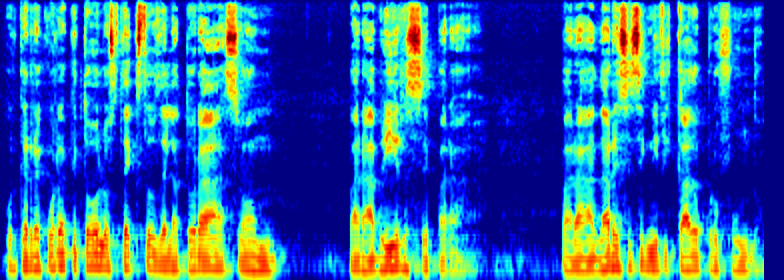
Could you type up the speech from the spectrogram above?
porque recuerda que todos los textos de la Torah son para abrirse, para, para dar ese significado profundo.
